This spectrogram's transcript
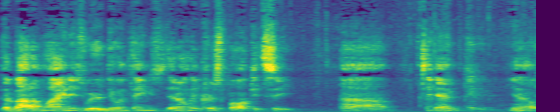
the bottom line is we're doing things that only Chris Paul could see, uh, and you know,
